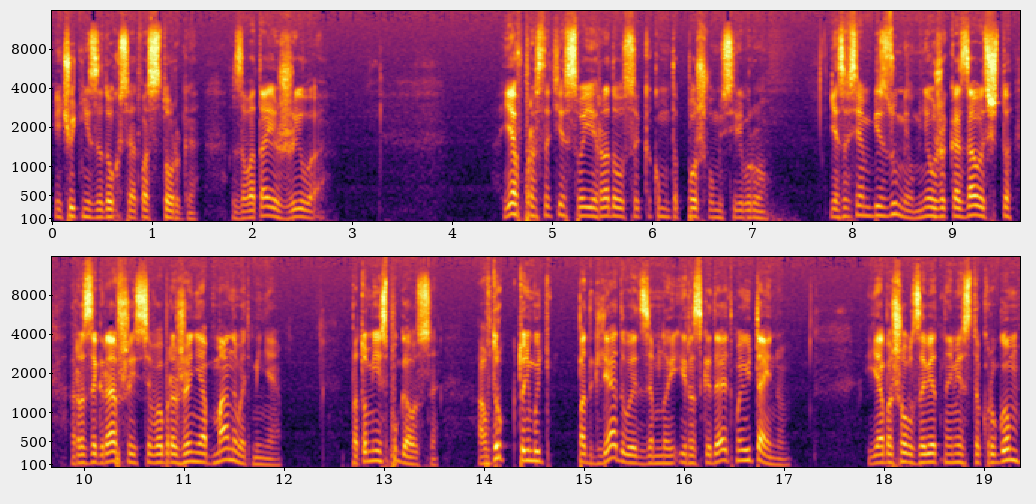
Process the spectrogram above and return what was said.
и чуть не задохся от восторга. Золотая жила. Я в простоте своей радовался какому-то пошлому серебру. Я совсем безумел. Мне уже казалось, что разыгравшееся воображение обманывает меня. Потом я испугался. А вдруг кто-нибудь подглядывает за мной и разгадает мою тайну? Я обошел заветное место кругом,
